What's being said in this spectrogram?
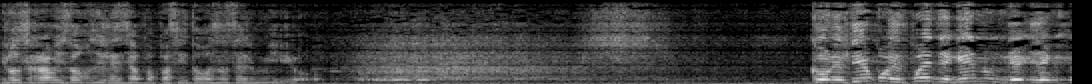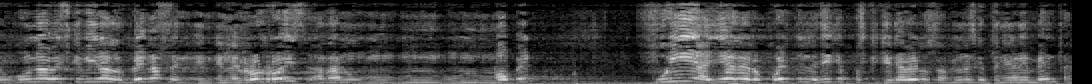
y yo cerraba mis ojos y le decía, papacito, vas a ser mío. Con el tiempo después llegué, una vez que vine a Las Vegas en, el Rolls Royce a dar un, Open, fui allí al aeropuerto y le dije pues que quería ver los aviones que tenían en venta.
